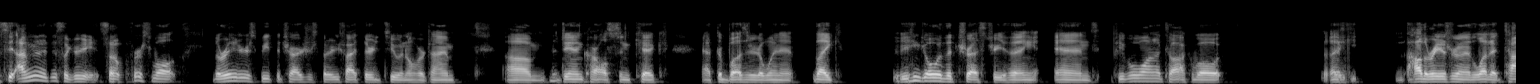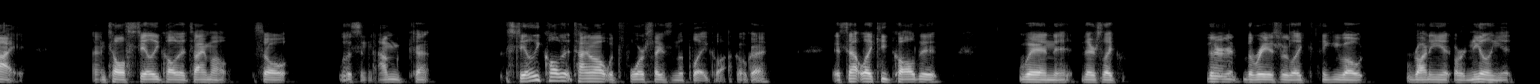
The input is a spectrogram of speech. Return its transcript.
See, I'm going to disagree. So, first of all, the Raiders beat the Chargers 35 32 in overtime. Um, the Dan Carlson kick at the buzzer to win it. Like, you can go with the trust tree thing, and people want to talk about like how the Raiders are going to let it tie until Staley called it timeout. So, listen, I'm Staley called it timeout with four seconds in the play clock. Okay, it's not like he called it when there's like the Raiders are like thinking about running it or kneeling it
